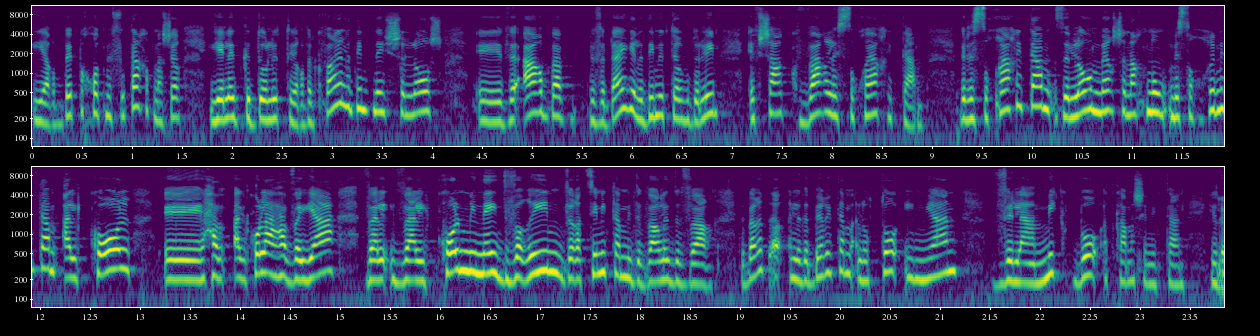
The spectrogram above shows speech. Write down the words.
היא הרבה פחות מפותחת מאשר ילד גדול יותר. אבל כבר ילדים בני שלוש אה, וארבע, בוודאי ילדים יותר גדולים, אפשר כבר לשוחח איתם. ולשוחח איתם זה לא אומר שאנחנו משוחחים איתם על כל, אה, על כל ההוויה ועל, ועל כל מיני דברים, ורצים איתם מדבר לדבר. לדבר, לדבר איתם על אותו עניין ולהעמיק בו עד כמה שניתן. יותר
